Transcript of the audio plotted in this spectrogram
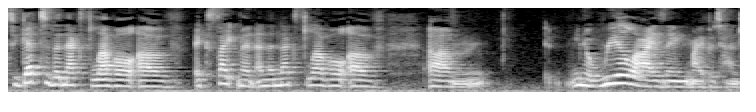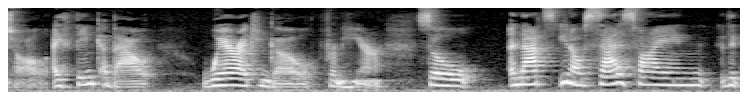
to get to the next level of excitement and the next level of um, you know realizing my potential i think about where i can go from here. So and that's you know satisfying the,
